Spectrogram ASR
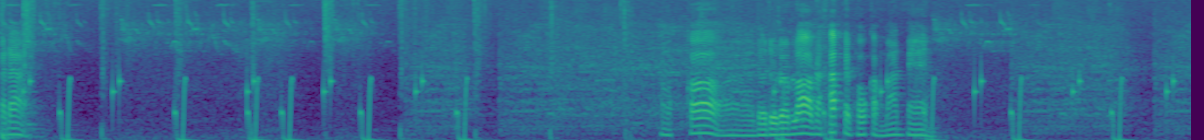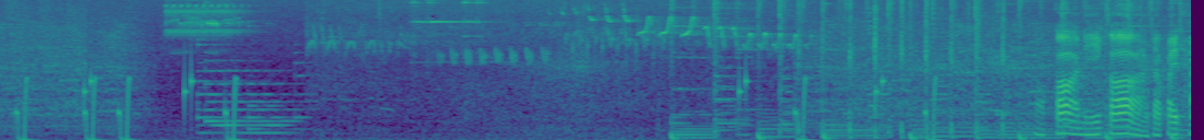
ก็ได้แล้วก็เอ่อเดินดูรอบๆนะครับ ไปพบกับมาดแมน ก็อันนี้ก็จะไปท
